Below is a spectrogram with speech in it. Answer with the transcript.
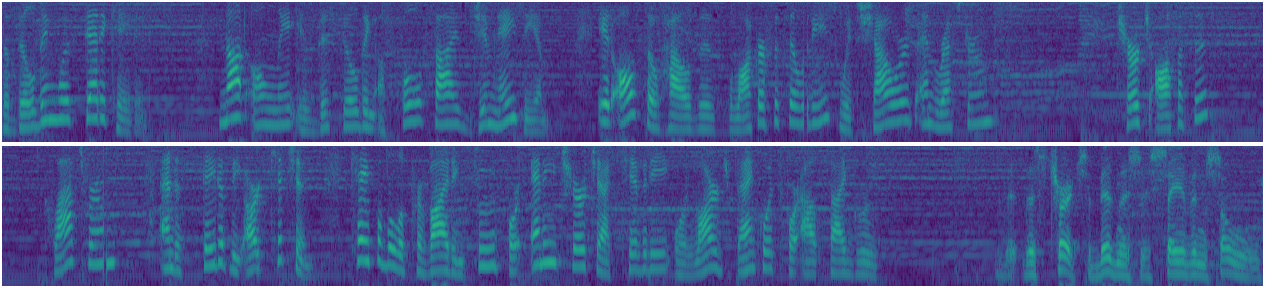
the building was dedicated. Not only is this building a full-size gymnasium, it also houses locker facilities with showers and restrooms, church offices, classrooms, and a state-of-the-art kitchen capable of providing food for any church activity or large banquets for outside groups. This church, the business is saving souls.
